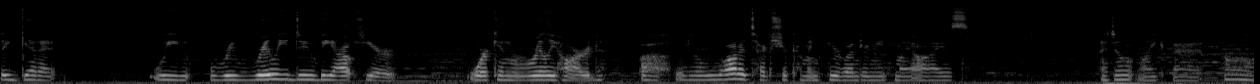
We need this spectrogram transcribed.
They get it. We we really do be out here working really hard." Oh, there's a lot of texture coming through underneath my eyes. I don't like that. Oh,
